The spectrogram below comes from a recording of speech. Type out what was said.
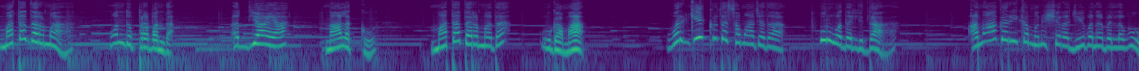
ಮತಧರ್ಮ ಒಂದು ಪ್ರಬಂಧ. ಅಧ್ಯಾಯ ನಾಲ್ಕು, ಮತಧರ್ಮದ ಉಗಮ. ವರ್ಗೀಕೃತ ಸಮಾಜದ ಪೂರ್ವದಲ್ಲಿದ್ದ ಅನಾಗರಿಕ ಮನುಷ್ಯರ ಜೀವನವೆಲ್ಲವೂ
